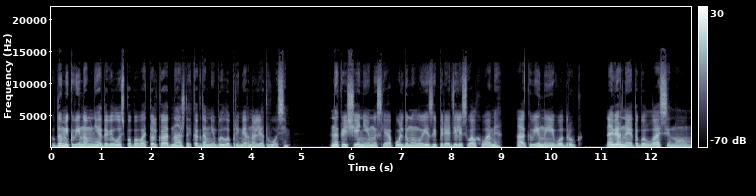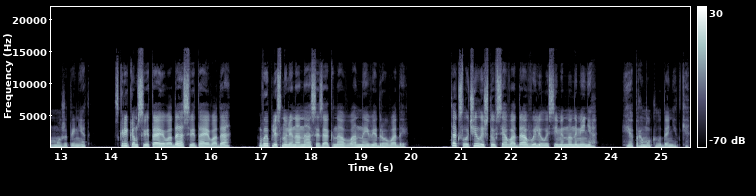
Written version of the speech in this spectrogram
В доме Квина мне довелось побывать только однажды, когда мне было примерно лет восемь. На крещение мы с Леопольдом и Луизой переоделись волхвами, а Квин и его друг, наверное, это был Ласи, но, может, и нет, с криком «Святая вода, святая вода!» выплеснули на нас из окна в ванной ведро воды. Так случилось, что вся вода вылилась именно на меня. Я промокла до нитки.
